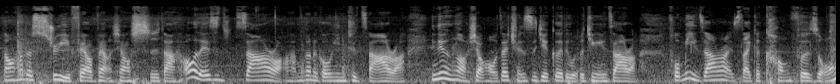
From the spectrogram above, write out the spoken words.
然后它的 street 非常非常像师大。哦，这是 Zara，I'm gonna go into Zara，因为很好笑哦，我在全世界各地我都经历 Zara，for me，Zara is like a comfort zone。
